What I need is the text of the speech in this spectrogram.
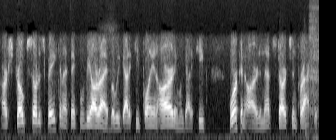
our strokes, so to speak, and I think we'll be all right. But we got to keep playing hard, and we got to keep working hard, and that starts in practice.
